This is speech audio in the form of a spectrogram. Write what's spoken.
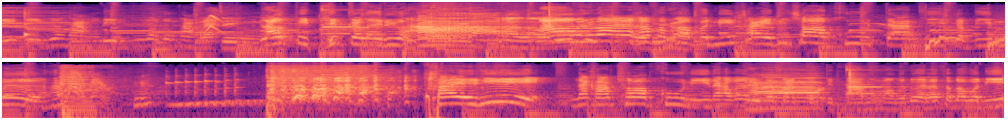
จริงจริงเครื่องพังดีพี่ว่าเครื่องพังแล้วจริง เราปิดคลิปกันเลยดีกว่า อ่าเอาเป็นว่านะครับสำหรับวันนี้ใครที่ชอบคู่จานทีมกับดีมเมอร์ฮะ ใครที่นะครับชอบคู่นี้นะครับก็อย่าลืมไปฝากกดติดตามน้องๆกันด้วย แล้วสำหรับวันนี้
